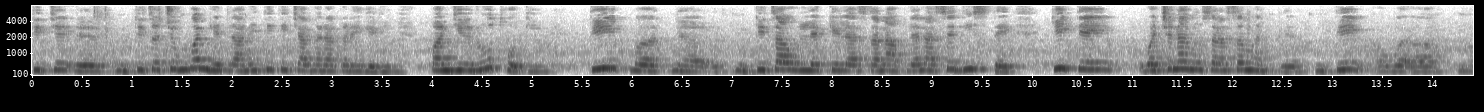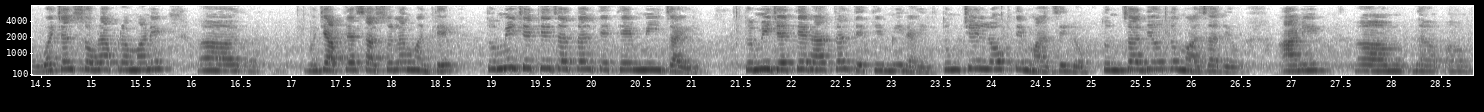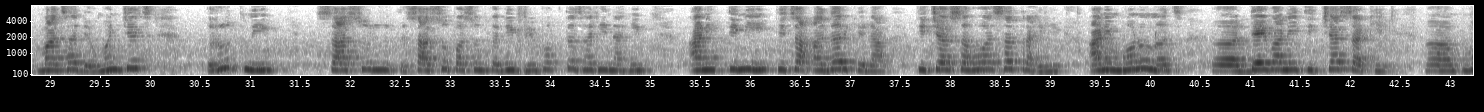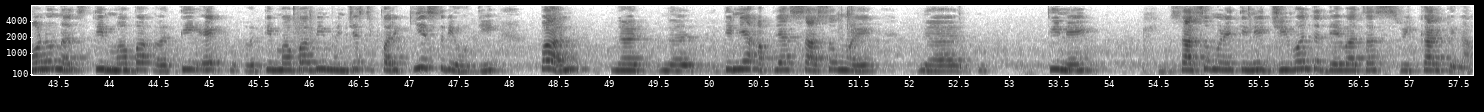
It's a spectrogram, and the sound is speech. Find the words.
तिचे तिचं चुंबन घेतलं आणि ती तिच्या घराकडे गेली. पण जी रूथ होती ती तिचा उल्लेख केला असताना आपल्याला असे दिसते की ते वचनानुसार असं म्हणते ती व वचन सोहळ्याप्रमाणे म्हणजे आपल्या सासूला म्हणते तुम्ही जेथे जाताल तेथे मी जाईल. तुम्ही जेथे राहताल तेथे मी राहील. तुमचे लोक ते माझे लोक. तुमचा देव तो माझा देव. आणि माझा देव. म्हणजेच ऋतनी सासू सासूपासून कधी विभक्त झाली नाही. आणि तिने तिचा आदर केला तिच्या सहवासात राहिली आणि म्हणूनच देवाने तिच्यासाठी म्हणूनच ती मबा ती एक ती मबाबी म्हणजेच परकीय स्त्री होती. पण तिने आपल्या सासूमुळे तिने सासूमुळे तिने जिवंत देवाचा स्वीकार केला.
